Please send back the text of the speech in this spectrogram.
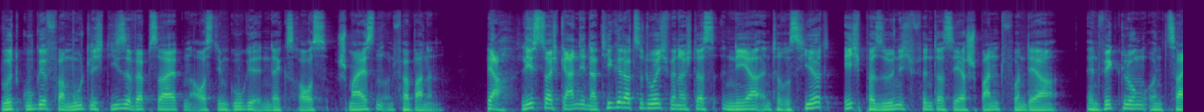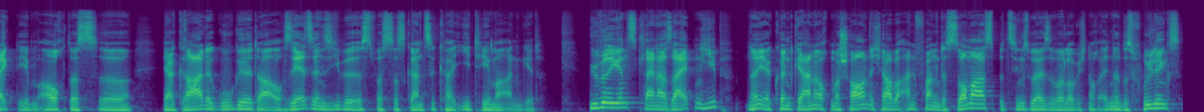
wird Google vermutlich diese Webseiten aus dem Google-Index rausschmeißen und verbannen. Ja, lest euch gerne den Artikel dazu durch, wenn euch das näher interessiert. Ich persönlich finde das sehr spannend von der Entwicklung und zeigt eben auch, dass äh, ja gerade Google da auch sehr sensibel ist, was das ganze KI-Thema angeht. Übrigens, kleiner Seitenhieb, ne, ihr könnt gerne auch mal schauen. Ich habe Anfang des Sommers, beziehungsweise war, glaube ich, noch Ende des Frühlings,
